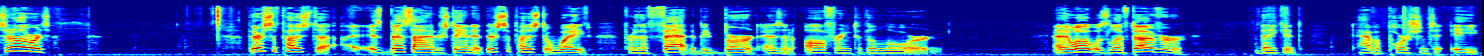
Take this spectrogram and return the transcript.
So, in other words, they're supposed to, as best I understand it, they're supposed to wait for the fat to be burnt as an offering to the Lord. And then what was left over, they could have a portion to eat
